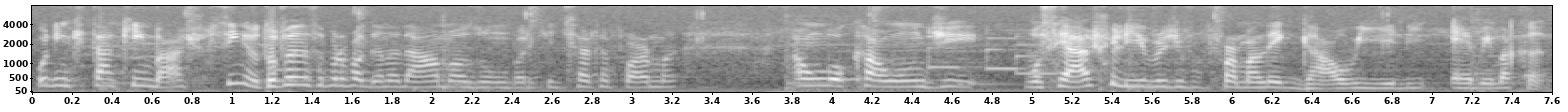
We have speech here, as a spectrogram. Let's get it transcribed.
o link tá aqui embaixo. Sim, eu tô fazendo essa propaganda da Amazon, porque de certa forma é um local onde você acha o livro de uma forma legal e ele é bem bacana.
